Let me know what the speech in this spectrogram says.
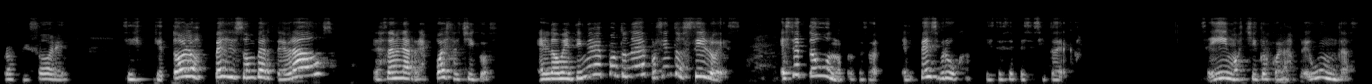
profesores, si es que todos los peces son vertebrados, ya saben la respuesta, chicos. El 99.9% sí lo es, excepto uno, profesor, el pez bruja, este es ese pececito de acá. Seguimos, chicos, con las preguntas.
